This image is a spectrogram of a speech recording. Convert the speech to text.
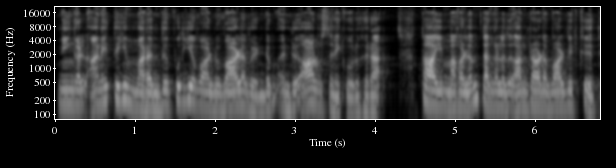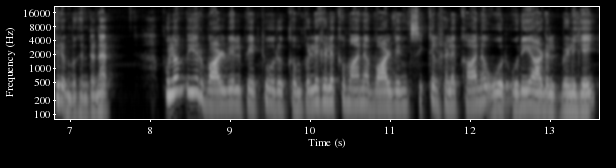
நீங்கள் அனைத்தையும் மறந்து புதிய வாழ்வு வாழ வேண்டும் என்று ஆலோசனை கூறுகிறார். தாயும் மகளும் தங்களது அன்றாட வாழ்விற்கு திரும்புகின்றனர். புலம்பெயர் வாழ்வில் பெற்றோருக்கும் பிள்ளைகளுக்குமான வாழ்வின் சிக்கல்களுக்கான ஓர் உரையாடல் வெளியை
